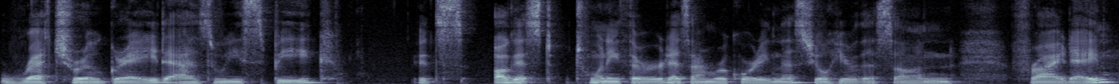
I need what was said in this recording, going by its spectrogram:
retrograde as we speak. It's August 23rd as I'm recording this. You'll hear this on Friday.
